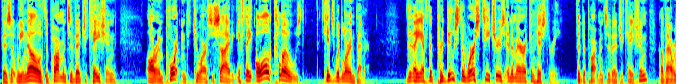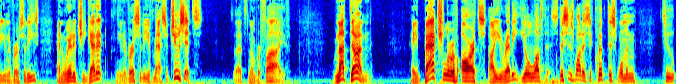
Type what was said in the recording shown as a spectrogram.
because we know departments of education are important to our society. If they all closed, kids would learn better. They have the, produced the worst teachers in American history, the departments of education of our universities. And where did she get it? University of Massachusetts. So that's number five. Not done. A Bachelor of Arts. Are you ready? You'll love this. This is what has equipped this woman to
